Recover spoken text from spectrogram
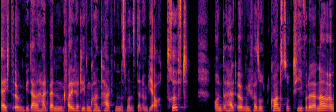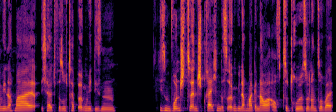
echt irgendwie dann halt, wenn qualitativen Kontakten, dass man sich dann irgendwie auch trifft und halt irgendwie versucht, konstruktiv oder ne, irgendwie nochmal, ich halt versucht habe, irgendwie diesen, diesem Wunsch zu entsprechen, das irgendwie nochmal genauer aufzudröseln und so, weil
